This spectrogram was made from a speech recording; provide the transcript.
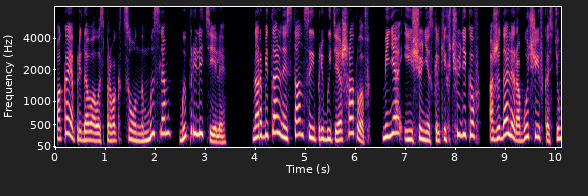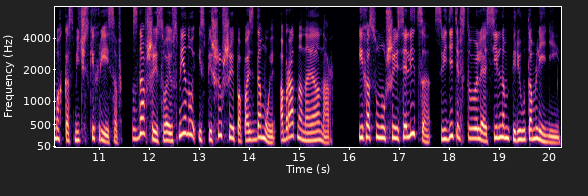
пока я предавалась провокационным мыслям, мы прилетели. На орбитальной станции прибытия шаттлов меня и еще нескольких чудиков ожидали рабочие в костюмах космических рейсов, сдавшие свою смену и спешившие попасть домой, обратно на Ионар. Их осунувшиеся лица свидетельствовали о сильном переутомлении.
